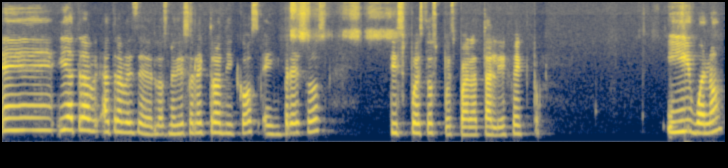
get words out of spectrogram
Eh, y a, a, través de los medios electrónicos e impresos dispuestos pues para tal efecto. Y bueno,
